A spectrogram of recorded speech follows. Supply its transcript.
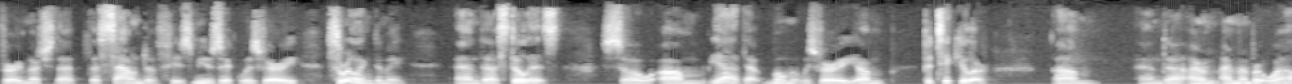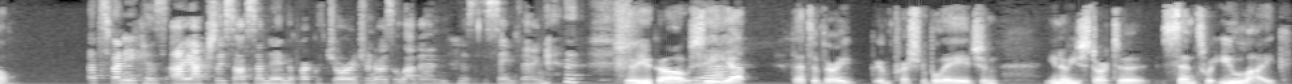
very much that the sound of his music was very thrilling to me, and uh, still is. So um, yeah, that moment was very um, particular, um, and uh, I, rem- I remember it well. That's funny because I actually saw Sunday in the Park with George when I was 11. It was the same thing. There you go. See, Yeah. yep, that's a very impressionable age, and you know you start to sense what you like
